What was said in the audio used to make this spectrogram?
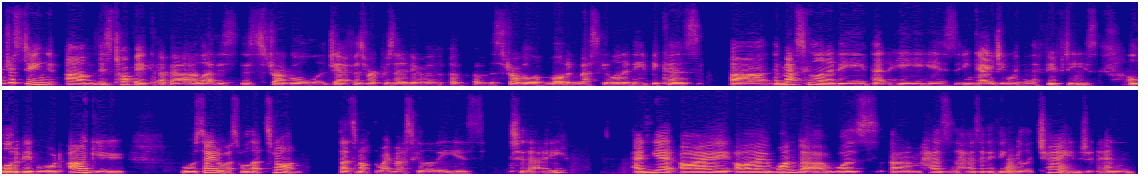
Interesting um, this topic about I like this this struggle Jeff is representative of, of, of the struggle of modern masculinity because uh, the masculinity that he is engaging with in the 50s a lot of people would argue will say to us well that's not that's not the way masculinity is today. And yet I I wonder was um, has has anything really changed? And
